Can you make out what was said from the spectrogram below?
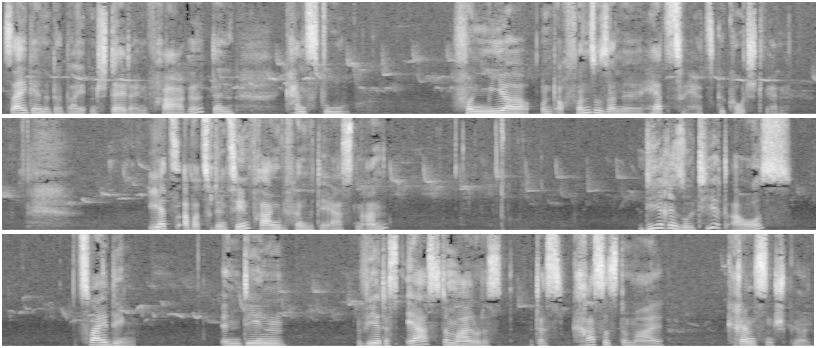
sei gerne dabei und stell deine Frage. Dann kannst du von mir und auch von Susanne Herz zu Herz gecoacht werden. Jetzt aber zu den zehn Fragen. Wir fangen mit der ersten an. Die resultiert aus zwei Dingen, in denen wir das erste Mal oder das, das krasseste Mal Grenzen spüren.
